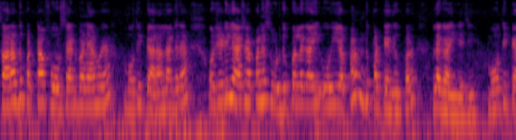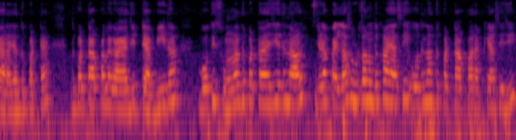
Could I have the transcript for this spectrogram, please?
ਸਾਰਾ ਦੁਪੱਟਾ ਫੋਰ ਸਾਈਡ ਬਣਿਆ ਹੋਇਆ, ਬਹੁਤ ਹੀ ਪਿਆਰਾ ਲੱਗ ਰਿਹਾ। ਔਰ ਜਿਹੜੀ ਲੈਸ਼ ਆਪਾਂ ਨੇ ਸੂਟ ਦੇ ਉੱਪਰ ਲਗਾਈ, ਉਹੀ ਆਪਾਂ ਦੁਪੱਟੇ ਦੇ ਉੱਪਰ ਲਗਾਈ ਹੈ ਜੀ। ਬਹੁਤ ਹੀ ਪਿਆਰਾ ਜਿਹਾ ਦੁਪੱਟਾ ਹੈ। ਦੁਪੱਟਾ ਆਪਾਂ ਲਗਾਇਆ ਜੀ ਟੈਬੀ ਦਾ। ਬਹੁਤ ਹੀ ਸੋਹਣਾ ਦੁਪੱਟਾ ਹੈ ਜੀ ਇਹਦੇ ਨਾਲ। ਜਿਹੜਾ ਪਹਿਲਾ ਸੂਟ ਤੁਹਾਨੂੰ ਦਿਖਾਇਆ ਸੀ, ਉਹਦੇ ਨਾਲ ਦੁਪੱਟਾ ਆਪਾਂ ਰੱਖਿਆ ਸੀ ਜੀ।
